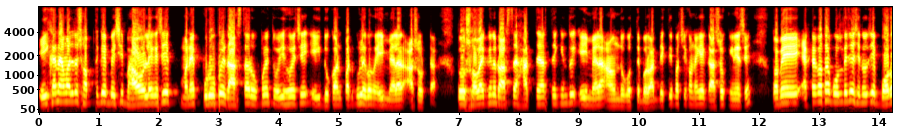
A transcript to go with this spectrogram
এইখানে আমার যেটা সব থেকে বেশি ভালো লেগেছে মানে পুরোপুরি রাস্তার উপরে তৈরি হয়েছে এই দোকানপাটগুলো এবং এই মেলার আসরটা। তো সবাই কিন্তু রাস্তায় হাঁটতে হাঁটতে কিন্তু এই মেলা আনন্দ করতে পারো আর দেখতে পাচ্ছি অনেকে গাছও কিনেছে। তবে একটা কথা বলতে চাই, সেটা হচ্ছে যে বড়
